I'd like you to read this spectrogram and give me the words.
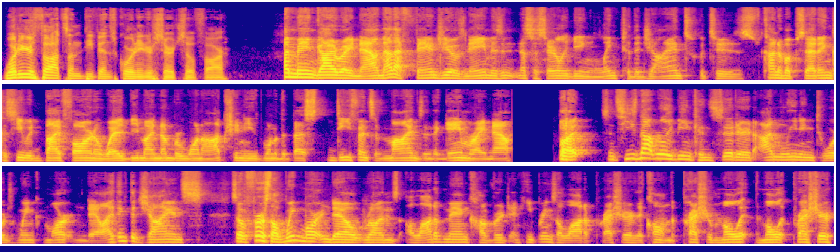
What are your thoughts on the defense coordinator search so far? My main guy right now, now that Fangio's name isn't necessarily being linked to the Giants, which is kind of upsetting because he would by far and away be my number one option. He's one of the best defensive minds in the game right now. But since he's not really being considered, I'm leaning towards Wink Martindale. I think the Giants so first off, Wink Martindale runs a lot of man coverage and he brings a lot of pressure. They call him the pressure mullet, the mullet pressure,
